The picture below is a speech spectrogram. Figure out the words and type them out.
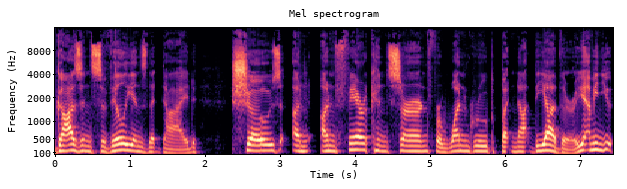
Gazan civilians that died, shows an unfair concern for one group but not the other. I mean, you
